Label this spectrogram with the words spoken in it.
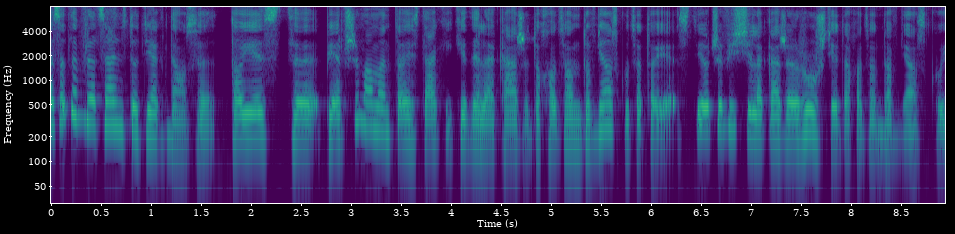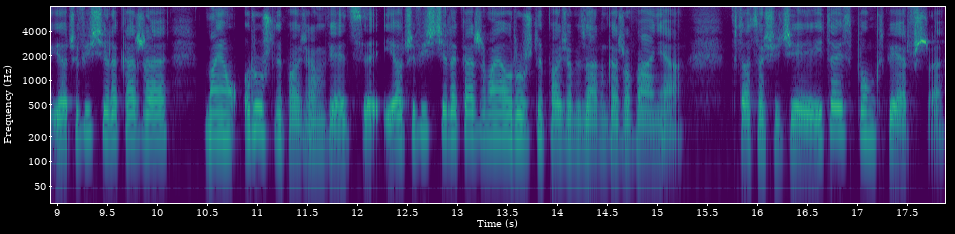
A zatem wracając do diagnozy, to jest e, pierwszy moment, to jest taki, kiedy lekarze dochodzą do wniosku, co to jest. I oczywiście lekarze różnie dochodzą do wniosku, i oczywiście lekarze mają różny poziom wiedzy, i oczywiście lekarze mają różny poziom zaangażowania w to, co się dzieje. I to jest punkt pierwszy.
